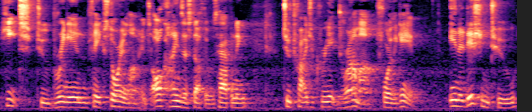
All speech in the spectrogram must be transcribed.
heat to bring in fake storylines all kinds of stuff that was happening to try to create drama for the game. In addition to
